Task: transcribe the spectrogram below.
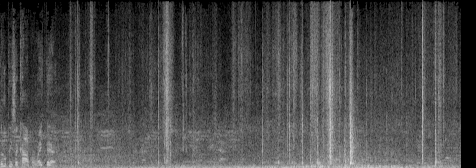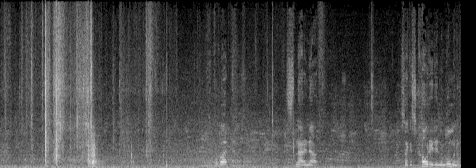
Little piece of copper right there. but it's not enough. It's like it's coated in aluminum.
